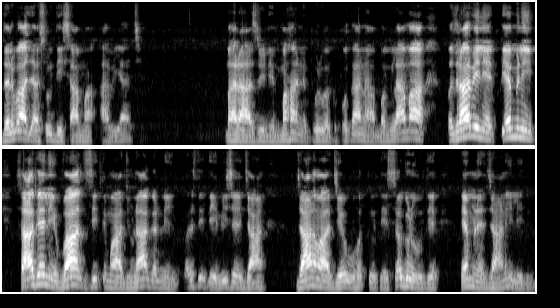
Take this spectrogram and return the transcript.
દરવાજા સુધી સામા આવ્યા છે. મહારાજશ્રીને મહાનપૂર્વક પોતાના બંગલામાં પધરાવીને તેમની સાથેની વાતચીતમાં જૂનાગઢની પરિસ્થિતિ વિશે જાણ, જાણવા જેવું હતું તે સઘળું તે તેમણે જાણી લીધું.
